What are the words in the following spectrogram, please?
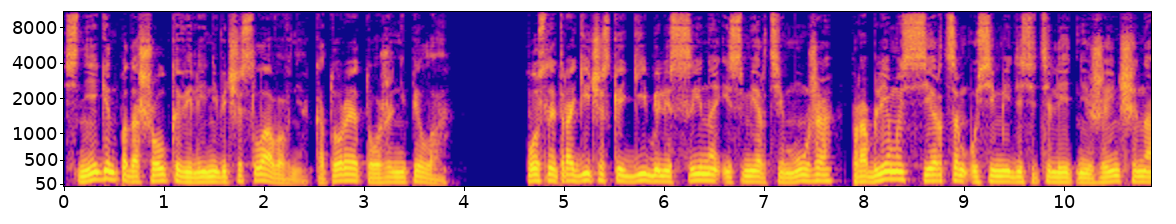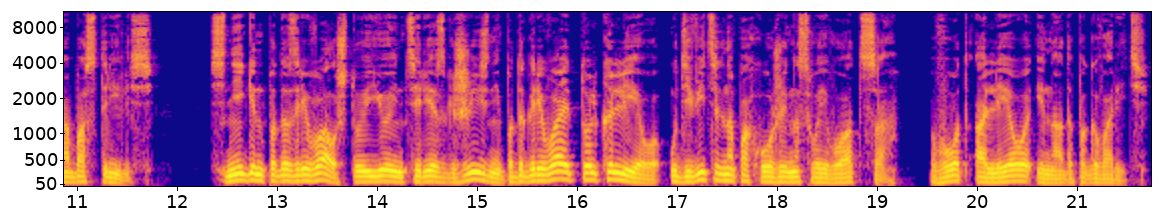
Снегин подошел к Эвелине Вячеславовне, которая тоже не пила. После трагической гибели сына и смерти мужа проблемы с сердцем у 70-летней женщины обострились. Снегин подозревал, что ее интерес к жизни подогревает только Лео, удивительно похожий на своего отца. Вот о Лео и надо поговорить.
